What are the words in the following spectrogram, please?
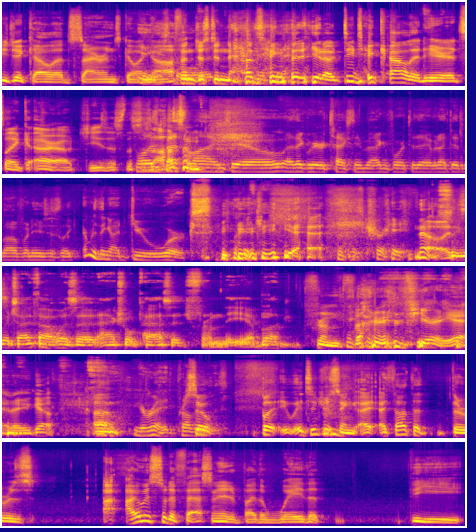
DJ Khaled's sirens going Yeah, off and just it. announcing that you know DJ Khaled here. It's like, oh Jesus, this Well, is his best awesome. line too. I think we were texting back and forth today, but I did love when he was just like, "Everything I do works." like, yeah, That's great. no, See, which I thought was an actual passage from the uh, book. from Fire and Fury. Yeah, there you go. Um, Oh, you're right. Probably so, was. but it, it's interesting. I, I thought that there was. I, I was sort of fascinated by the way that the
